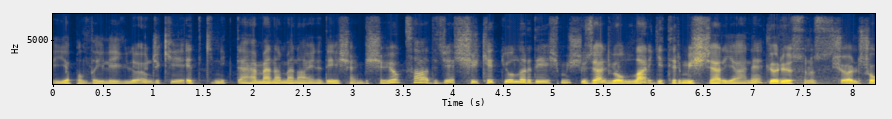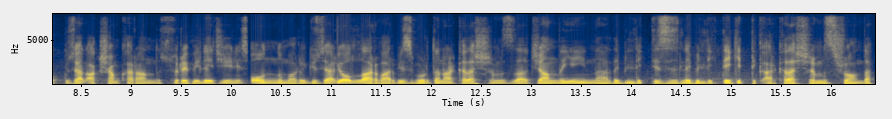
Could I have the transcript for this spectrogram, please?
yapıldığı ile ilgili. Önceki etkinlikte hemen hemen aynı değişen bir şey yok. Sadece şirket yolları değişmiş. Güzel yollar getirmişler yani. Görüyorsunuz. Şöyle çok güzel akşam karanlığı sürebileceğiniz 10 numara güzel yollar var. Biz buradan arkadaşlarımızla canlı yayınlarda birlikte sizle birlikte gittik. Arkadaşlarımız şu anda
